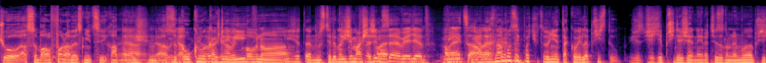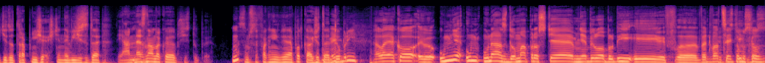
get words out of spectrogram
čo, já jsem alfa na vesnici, chápeš? Já, já, se kouknu, každý já, ví. Hovno a Víš, že to je prostě dobrý, že máš, snažím ale, se vědět ale víc, já ale... neznám moc co je takovýhle přístup, že, že ti přijde, že nejradši o tom nemluvil, přijde ti to trapný, že ještě nevíš, že to je, já neznám takové přístupy. Já jsem se fakt nikdy nepotkal, že to je Vy? dobrý. Hele, jako u mě, u, u nás doma prostě mě bylo blbý i v, ve Ty 20, jsi to musel,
